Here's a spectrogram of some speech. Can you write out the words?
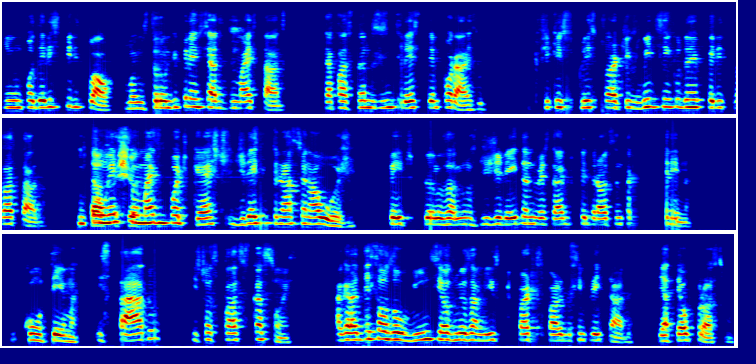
em um poder espiritual, uma missão diferenciada dos mais estados, se afastando dos interesses temporais, o que fica explícito no artigo 25 do referido tratado. Então, tá, esse foi mais um podcast Direito Internacional hoje feitos pelos alunos de Direito da Universidade Federal de Santa Catarina, com o tema Estado e suas classificações. Agradeço aos ouvintes e aos meus amigos que participaram dessa empreitada. E até o próximo.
